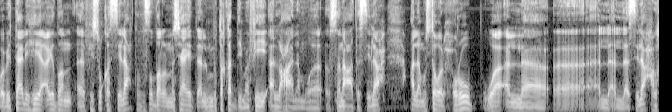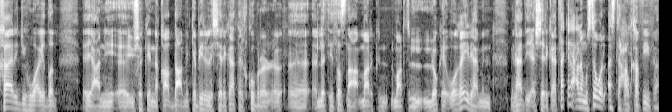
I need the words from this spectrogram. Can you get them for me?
وبالتالي هي أيضا في سوق السلاح تتصدر المشاهد المتقدمة في العالم وصناعة السلاح على مستوى الحروب والسلاح الخارجي هو أيضا يعني يشكل نقاط دعم كبيره للشركات الكبرى التي تصنع مارتن لوكي وغيرها من من هذه الشركات. لكن على مستوى الأسلحة الخفيفة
